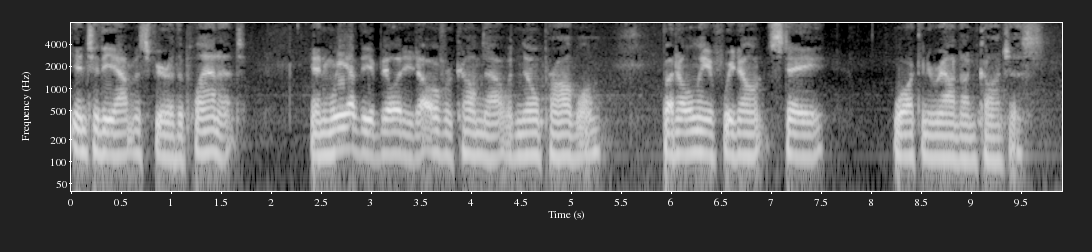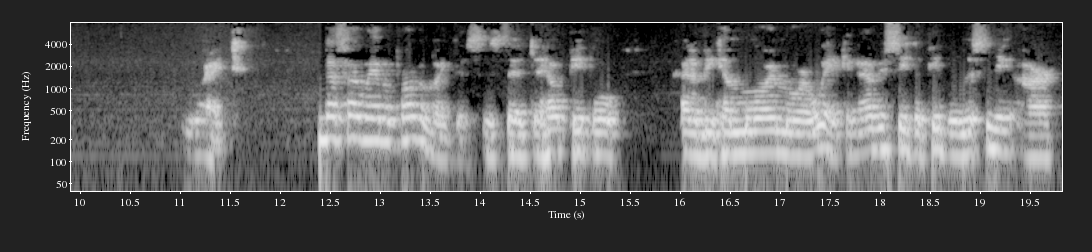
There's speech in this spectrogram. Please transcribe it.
into the atmosphere of the planet. And we have the ability to overcome that with no problem, but only if we don't stay walking around unconscious. Right. And that's why we have a program like this, is that to help people kind of become more and more awake. And obviously, the people listening are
